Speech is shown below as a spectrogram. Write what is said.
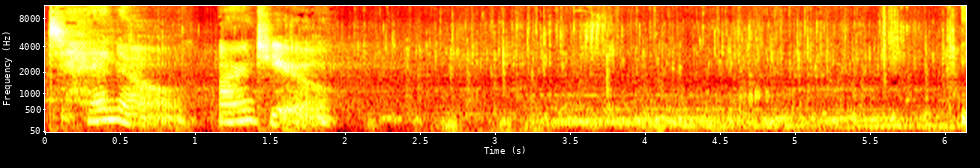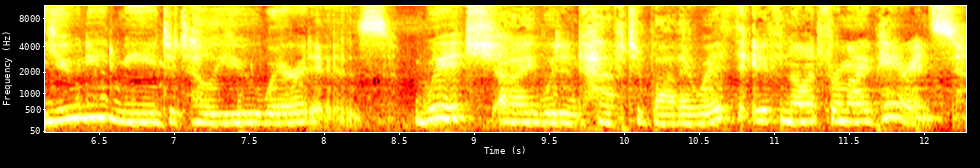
Tenno, aren't you? You need me to tell you where it is, which I wouldn't have to bother with if not for my parents,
